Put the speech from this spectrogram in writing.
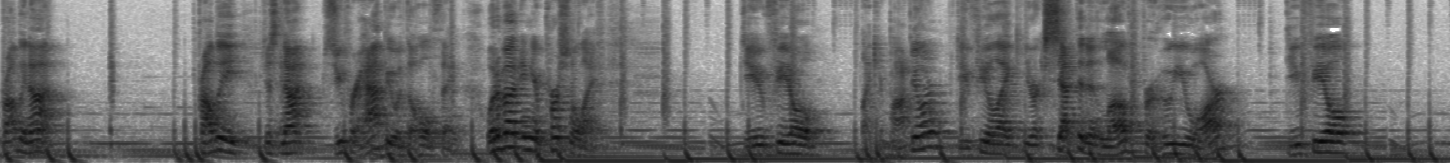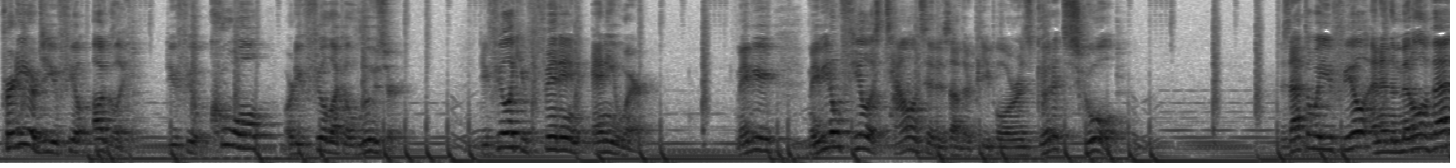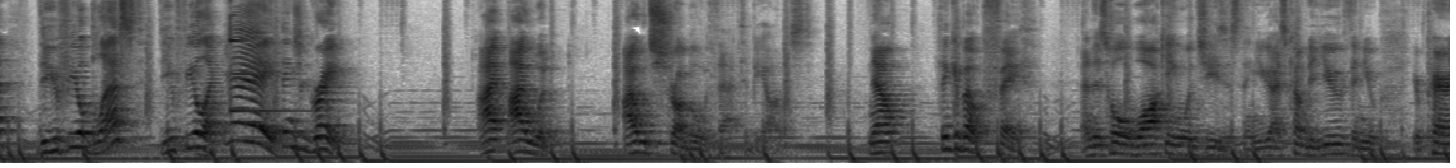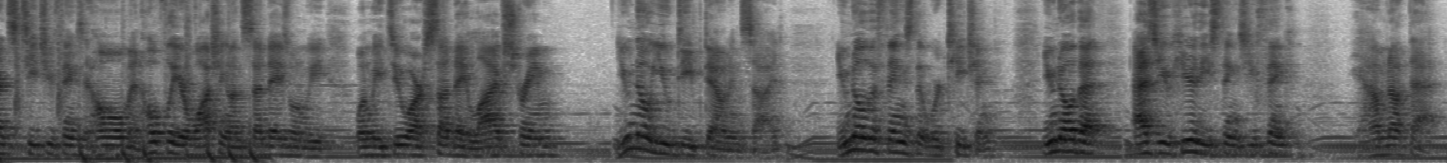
Probably not. Probably just not super happy with the whole thing. What about in your personal life? Do you feel like you're popular? Do you feel like you're accepted and loved for who you are? Do you feel pretty or do you feel ugly? Do you feel cool or do you feel like a loser? Do you feel like you fit in anywhere? Maybe, maybe you don't feel as talented as other people or as good at school. Is that the way you feel? And in the middle of that, do you feel blessed? Do you feel like, yay, things are great? I, I wouldn't. I would struggle with that, to be honest. Now, think about faith and this whole walking with Jesus thing. You guys come to youth and you your parents teach you things at home and hopefully you're watching on Sundays when we when we do our Sunday live stream. You know you deep down inside. You know the things that we're teaching. You know that as you hear these things you think, yeah, I'm not that.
